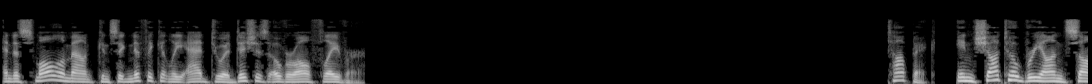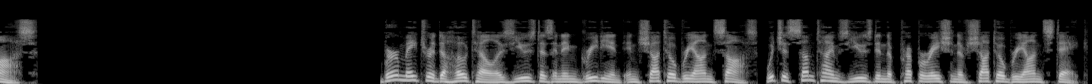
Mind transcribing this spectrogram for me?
and a small amount can significantly add to a dish's overall flavor. In Chateaubriand sauce Beurre maître d'hôtel is used as an ingredient in Chateaubriand sauce, which is sometimes used in the preparation of Chateaubriand steak.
